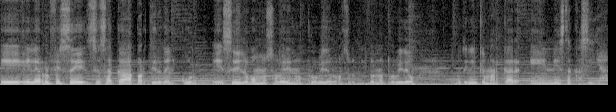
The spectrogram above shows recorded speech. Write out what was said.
Eh, el RFC se saca a partir del CURP. Ese lo vamos a ver en otro video. Lo vamos a ver en otro video. Lo tienen que marcar en esta casilla.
